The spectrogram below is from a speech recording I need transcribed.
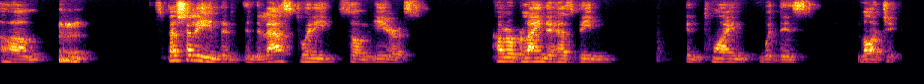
Um, especially in the, in the last 20 some years, colorblind has been entwined with this logic.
